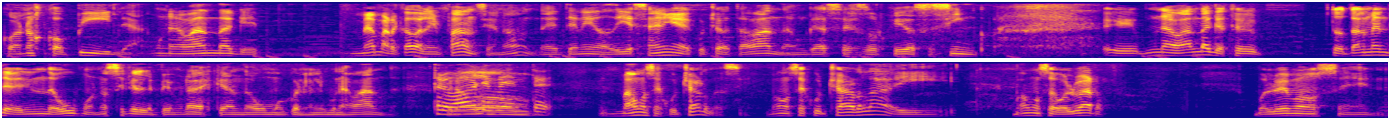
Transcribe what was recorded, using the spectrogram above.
conozco pila. Una banda que me ha marcado la infancia, ¿no? He tenido 10 años y he escuchado esta banda, aunque hace surgido hace 5. una banda que estoy totalmente vendiendo humo. No sería la primera vez que ando humo con alguna banda. Pero Probablemente. Vamos a escucharla, sí. Vamos a escucharla y vamos a volver. Volvemos en...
